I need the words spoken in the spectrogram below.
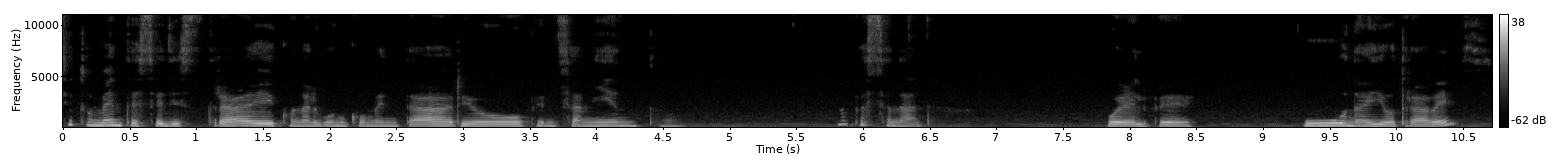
Si tu mente se distrae con algún comentario, pensamiento, no pasa nada. Vuelve una y otra vez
